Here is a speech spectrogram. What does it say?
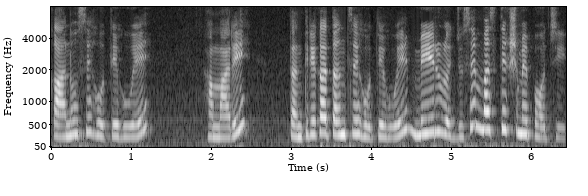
कानों से होते हुए, हमारे तंत्रिका तंत्र से होते हुए मेरु रज्जु से मस्तिष्क में पहुँची,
